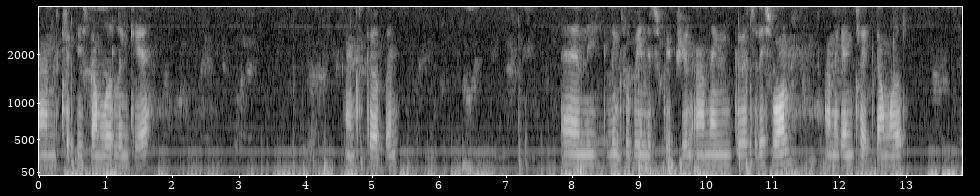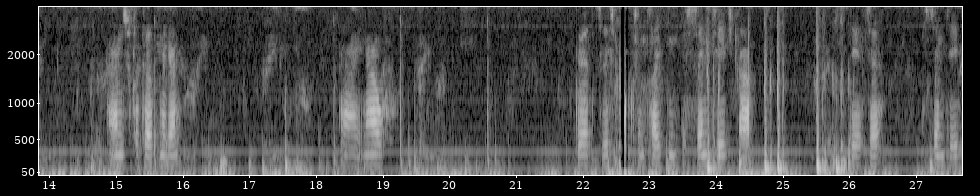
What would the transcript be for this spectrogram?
and click this download link here and click open. Um, these links will be in the description and then go to this one and again click download and just click open again. Alright, now. Go to this box and type in percentage at data percentage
